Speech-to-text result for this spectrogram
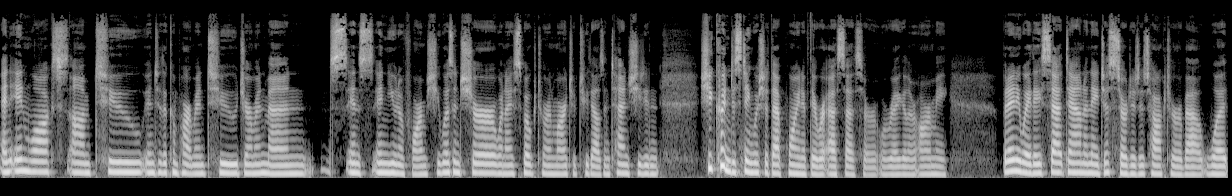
And in walks um, two into the compartment two German men in, in uniform. She wasn't sure when I spoke to her in March of 2010. She didn't, she couldn't distinguish at that point if they were SS or, or regular army. But anyway, they sat down and they just started to talk to her about what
